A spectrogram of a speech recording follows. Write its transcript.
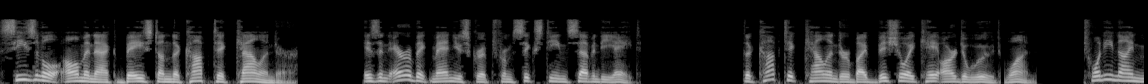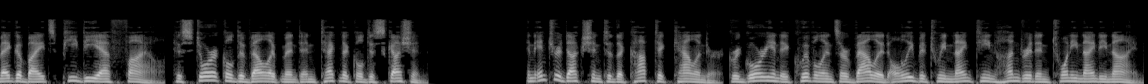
Seasonal almanac based on the Coptic calendar is an Arabic manuscript from 1678. The Coptic Calendar by Bishoy K. R. Dawood 1. 29 megabytes PDF file, historical development and technical discussion an introduction to the Coptic calendar Gregorian equivalents are valid only between 1900 and 2099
